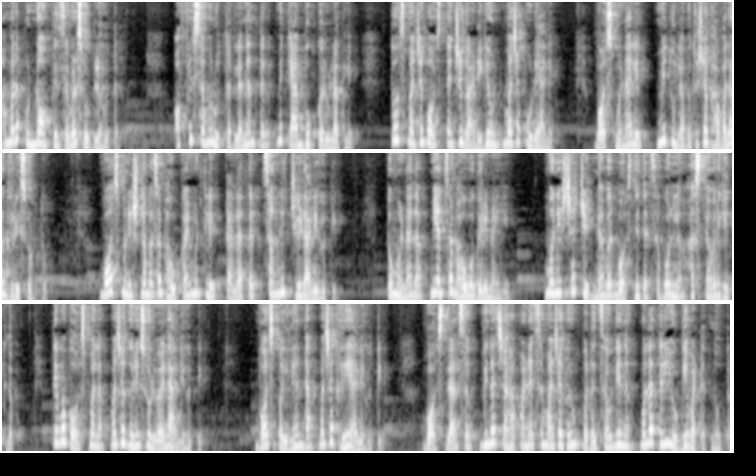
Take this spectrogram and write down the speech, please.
आम्हाला पुन्हा ऑफिसजवळ सोडलं होतं. ऑफिस समोर उतरल्यानंतर मी कॅब बुक करू लागले. तोच माझे बॉस त्यांची गाडी घेऊन माझ्या पुढे आले. बॉस म्हणाले मी तुला व तुझ्या भावाला घरी सोडतो. बॉस मनीषला माझा भाऊ काय म्हटले त्याला तर चांगली चीड आली होती. तो म्हणाला मी यांचा भाऊ वगैरे नाहीये. मनीषच्या चिडण्यावर बॉसने त्याचं बोलणं हसण्यावर घेतलं. तेव्हा बॉस मला माझ्या घरी सोडवायला आले होते. बॉस पहिल्यांदा माझ्या घरी आले होते. बॉसला असं बिना चहा पाण्याचं माझ्या घरून परत जाऊ देणं मला तरी योग्य वाटत नव्हतं.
